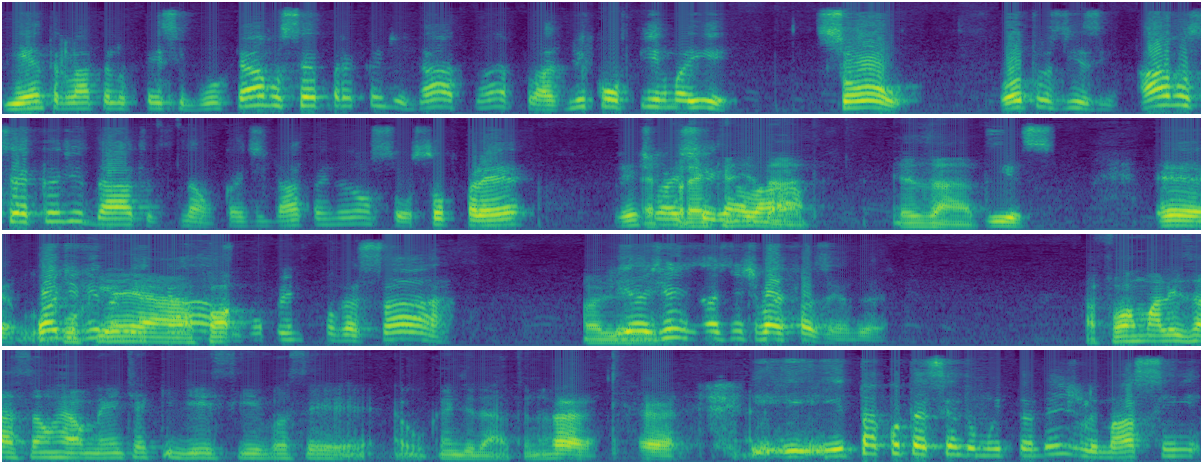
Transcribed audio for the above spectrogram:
e entra lá pelo Facebook, ah, você é pré-candidato, não é, Flávio? Me confirma aí. Sou. Outros dizem, ah, você é candidato. Não, candidato ainda não sou, sou pré. A gente é vai chegar lá. Exato. Isso. É, pode Porque vir na minha a... casa, dá pra gente conversar. Olha e a gente, a gente vai fazendo. É. A formalização realmente é que diz que você é o candidato, né? É, é. E está acontecendo muito também, Julimar, assim,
